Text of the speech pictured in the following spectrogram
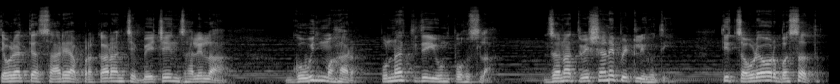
तेवढ्यात त्या साऱ्या प्रकारांचे बेचैन झालेला गोविंद महार पुन्हा तिथे येऊन पोहोचला. जनात्वेषाने पेटली होती. ती चवड्यावर बसत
